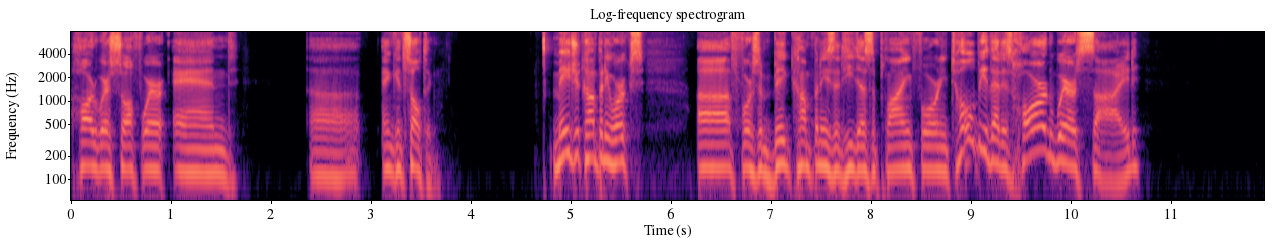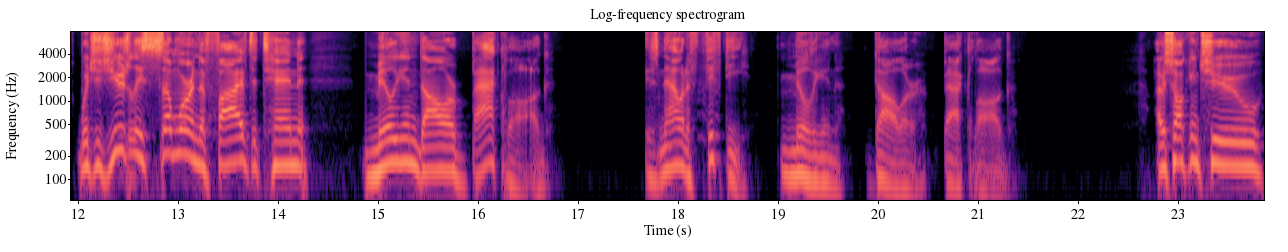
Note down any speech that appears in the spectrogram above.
hardware, software, and uh, and consulting. Major company works uh, for some big companies that he does applying for. And he told me that his hardware side, which is usually somewhere in the five to ten million dollar backlog, is now at a fifty million dollar backlog. I was talking to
